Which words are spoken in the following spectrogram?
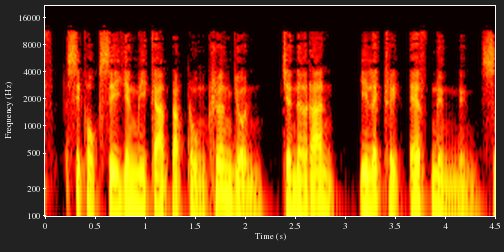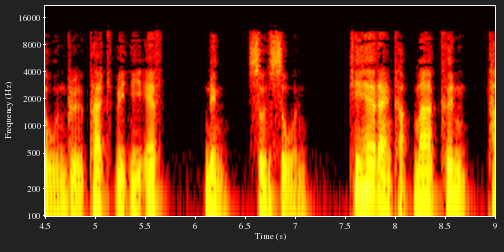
F16C ยังมีการปรับปรุงเครื่องยนต์ General Electric F110 หรือ Pratt Whitney F100 ที่ให้แรงขับมากขึ้นท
